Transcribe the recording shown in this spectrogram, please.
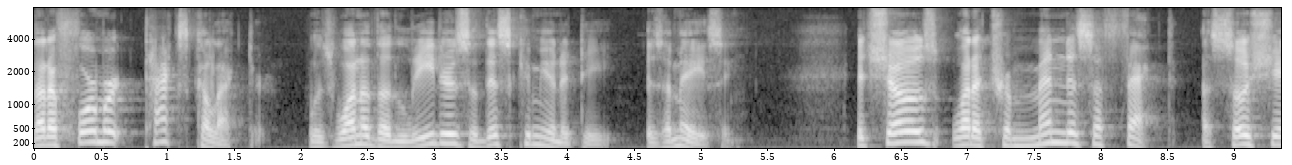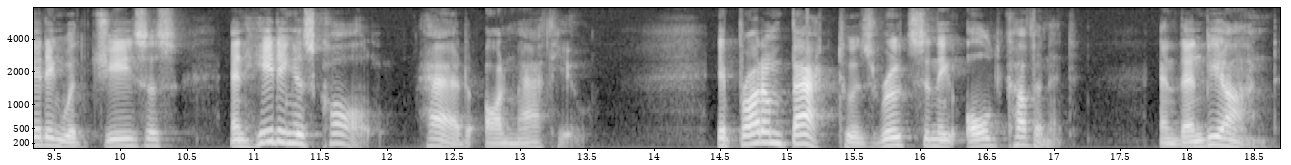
That a former tax collector was one of the leaders of this community is amazing. It shows what a tremendous effect associating with Jesus and heeding his call had on Matthew. It brought him back to his roots in the Old Covenant, and then beyond,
